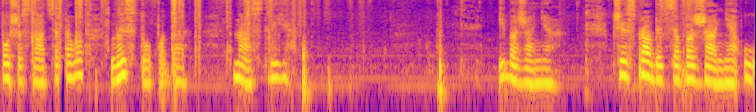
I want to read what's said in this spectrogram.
по 16 листопада? Настрій і бажання. Чи справдиться бажання у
